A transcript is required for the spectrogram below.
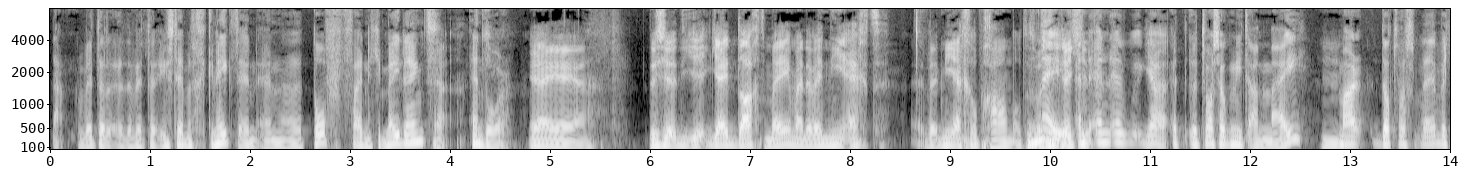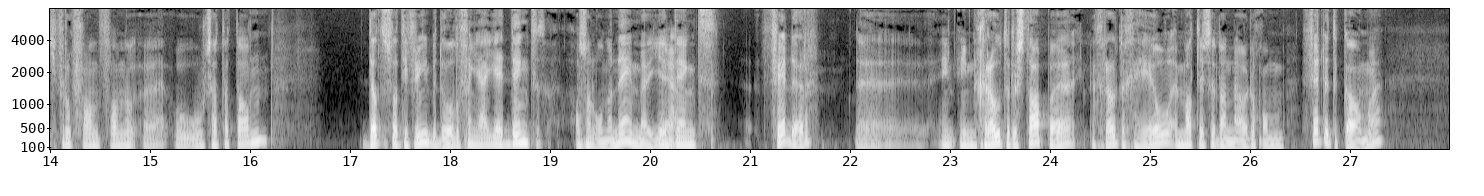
nou, dan werd er, er werd er instemmend geknikt en, en eh, tof, fijn dat je meedenkt. Ja. En door. Ja, ja, ja. Dus je, je- jij dacht mee, maar er werd niet echt, er werd niet echt op gehandeld. Het was nee, niet dat je... en, en, en ja, het, het was ook niet aan mij. Hmm. Maar dat was eh, wat je vroeg van, van eh, hoe, zat dat dan? Dat is wat die vriend bedoelde. Van ja, jij denkt als een ondernemer. Je Ja. denkt verder eh, in, in grotere stappen, in een groter geheel. En wat is er dan nodig om verder te komen?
